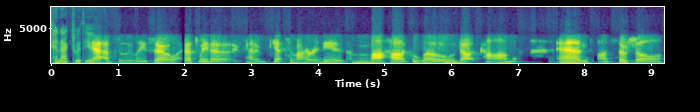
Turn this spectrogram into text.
connect with you? Yeah, absolutely. So best way to kind of get to Maharindee is mahaglow.com. And on social,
